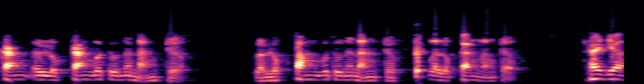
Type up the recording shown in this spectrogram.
căn ờ, lục căn của tôi nó nặng trược là lục tâm của tôi nó nặng trược tức là lục căn nặng trược thấy chưa?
